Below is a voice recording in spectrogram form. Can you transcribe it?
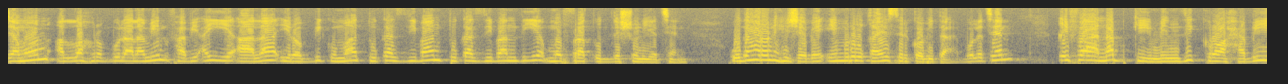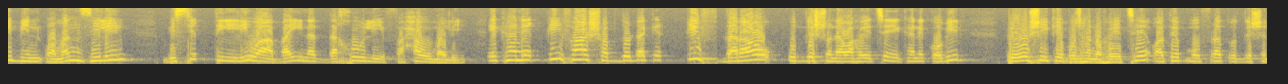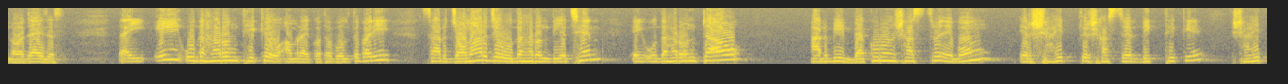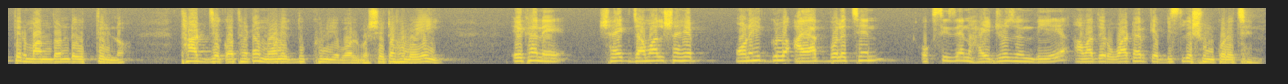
যেমন, আল্লাহ রব্বুল আলমিন ফাবি আই আলা ই রব্বিকুমা তুকাজিবান তুকাজিবান দিয়ে মুফরাত উদ্দেশ্য নিয়েছেন। উদাহরণ হিসেবে ইমরুল কায়েসের কবিতা বলেছেন, কিফা নাবকি মিন যিকর হাবিবিন ওয়া মানজিলি বিসিকতিল লিওয়া বাইনাদ দাখুলি ফাহাউমালি এখানে কিফা শব্দটাকে কিফ দ্বারাও উদ্দেশ্য নেওয়া হয়েছে। এখানে কবির প্রেয়সীকে বোঝানো হয়েছে। অতএব মুফরাত উদ্দেশ্য নেওয়া যায় যাচ্ছে তাই এই উদাহরণ থেকেও আমরা কথা বলতে পারি। স্যার জমার যে উদাহরণ দিয়েছেন, এই উদাহরণটাও আরবি ব্যাকরণ শাস্ত্র এবং এর সাহিত্যের শাস্ত্রের দিক থেকে সাহিত্যের মানদণ্ডে উত্তীর্ণ। থার্ড যে কথাটা মনের দুঃখ নিয়ে বলব, সেটা হলো এই। এখানে শাহেক জামাল সাহেব অনেকগুলো আয়াত বলেছেন। অক্সিজেন, হাইড্রোজেন দিয়ে আমাদের ওয়াটারকে বিশ্লেষণ করেছেন।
